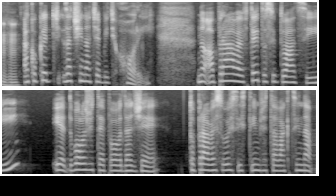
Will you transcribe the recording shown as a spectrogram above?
Uh-huh. Ako keď začínate byť chorý. No a práve v tejto situácii je dôležité povedať, že to práve súvisí s tým, že tá vakcína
